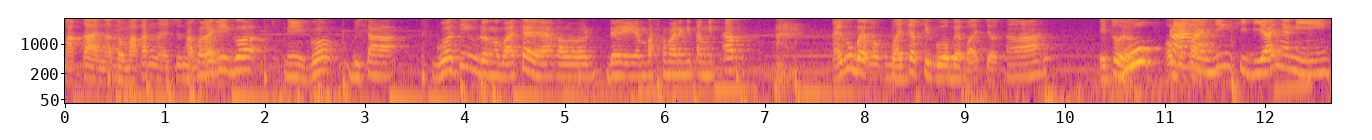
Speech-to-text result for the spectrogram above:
makan atau makan habis itu nonton. apalagi gue nih gue bisa gue sih udah ngebaca ya kalau dari yang pas kemarin kita meet up. Kayak gue banyak bacot sih gue banyak bacot ah itu ya? Oh, bukan, anjing si dianya nih.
